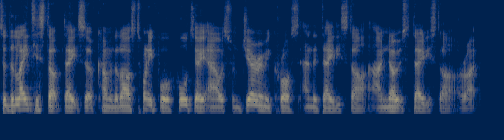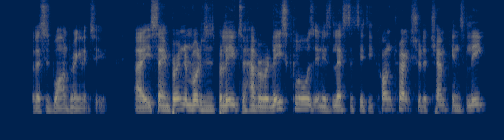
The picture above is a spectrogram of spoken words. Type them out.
to the latest updates that have come in the last 24, 48 hours from Jeremy Cross and the Daily Star. I know it's a Daily Star, all right, but this is why I'm bringing it to you. Uh, he's saying Brendan Rodgers is believed to have a release clause in his Leicester City contract should a Champions League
